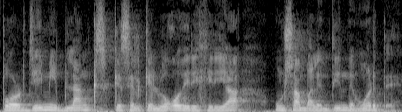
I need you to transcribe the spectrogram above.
por Jamie Blanks, que es el que luego dirigiría un San Valentín de muerte.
